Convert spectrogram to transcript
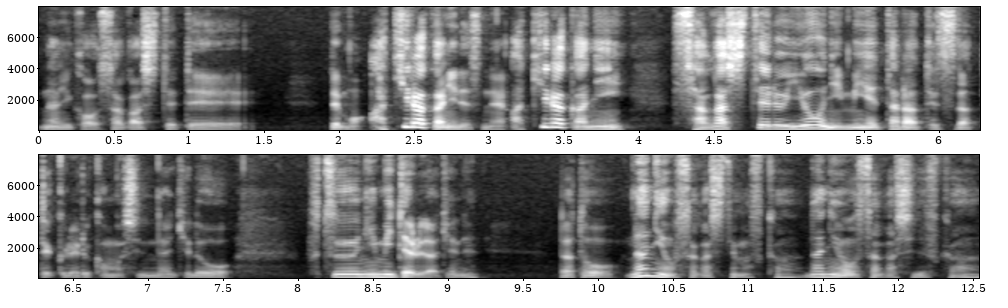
何かを探しててでも明らかにですね明らかに探してるように見えたら手伝ってくれるかもしれないけど普通に見てるだけねだと何を探してますか？何をお探しですか？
